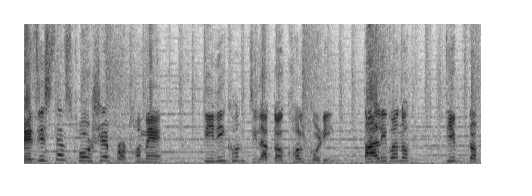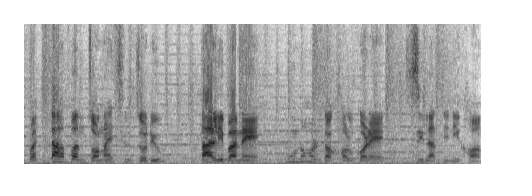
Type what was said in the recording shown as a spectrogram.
ৰেজিষ্টেন্স ফৰ্চে প্ৰথমে তিনিখন জিলা দখল কৰি তালিবানক তীব্ৰ প্ৰত্যাহ্বান জনাইছিল যদিও তালিবানে পুনৰ দখল কৰে জিলা তিনিখন।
